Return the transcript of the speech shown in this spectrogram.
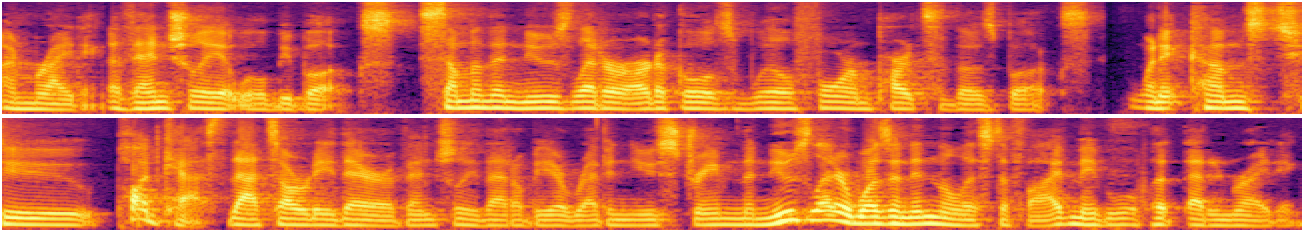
I'm writing. Eventually it will be books. Some of the newsletter articles will form parts of those books. When it comes to podcasts, that's already there. Eventually that'll be a revenue stream. The newsletter wasn't in the list of five. Maybe we'll put that in writing.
